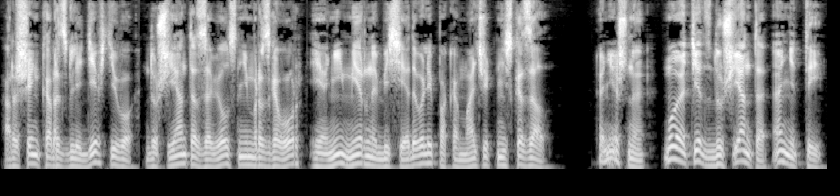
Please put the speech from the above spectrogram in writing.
Хорошенько разглядев его, Душьянта завел с ним разговор, и они мирно беседовали, пока мальчик не сказал «Конечно, мой отец Душьянта, а не ты».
